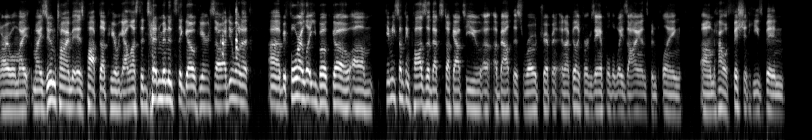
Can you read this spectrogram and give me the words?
All right. Well, my my Zoom time is popped up here. We got less than 10 minutes to go here, so I do want to uh, before I let you both go, um, give me something positive that stuck out to you uh, about this road trip. And I feel like, for example, the way Zion's been playing, um, how efficient he's been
